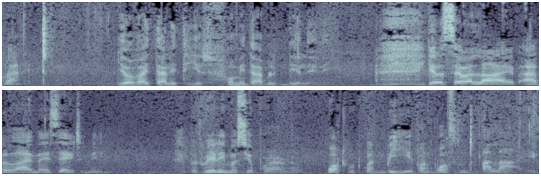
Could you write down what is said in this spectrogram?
ran it. Your vitality is formidable, dear lady. You're so alive, Adeline, they say to me. But really, Monsieur Poirot, what would one be if one wasn't alive?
